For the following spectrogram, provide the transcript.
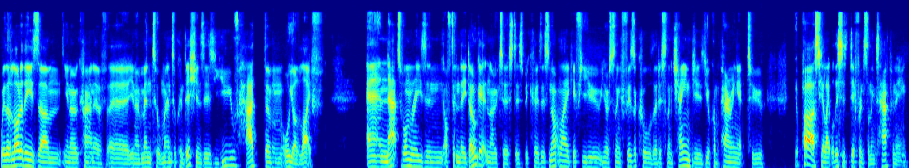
with a lot of these um, you know, kind of uh, you know, mental mental conditions is you've had them all your life. And that's one reason often they don't get noticed is because it's not like if you, you know, something physical that if something changes, you're comparing it to your past. You're like, well, this is different, something's happening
